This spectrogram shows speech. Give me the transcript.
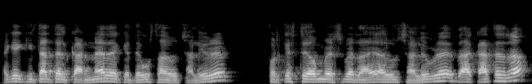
hay que quitarte el carnet de que te gusta la lucha libre, porque este hombre es verdadera lucha libre, da cátedra,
